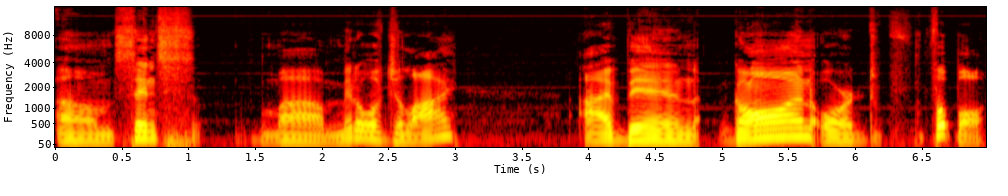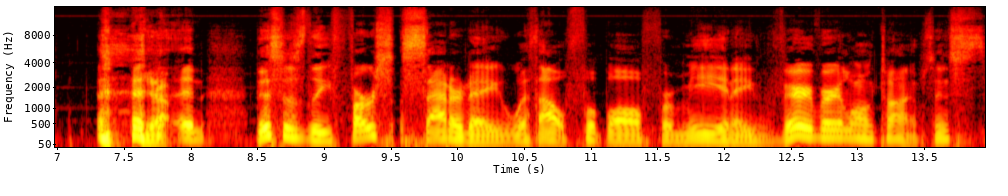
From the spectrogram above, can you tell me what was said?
um, since uh, middle of July, I've been gone or d- football. Yeah. and this is the first Saturday without football for me in a very very long time since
